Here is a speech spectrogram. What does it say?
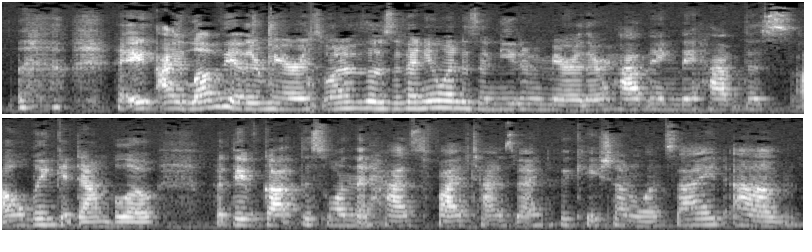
I, love the other mirrors. One of those, if anyone is in need of a mirror, they're having they have this. I'll link it down below. But they've got this one that has five times magnification on one side. Um,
